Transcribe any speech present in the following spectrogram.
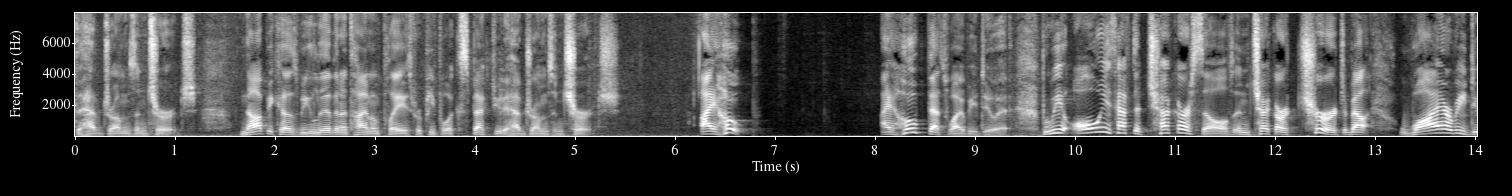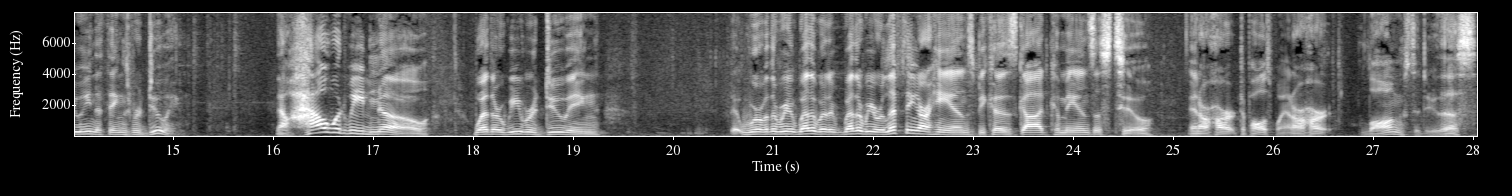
to have drums in church. Not because we live in a time and place where people expect you to have drums in church. I hope. I hope that's why we do it. But we always have to check ourselves and check our church about why are we doing the things we're doing. Now, how would we know whether we were doing whether we, whether, whether, whether we were lifting our hands because God commands us to, and our heart, to Paul's point, our heart longs to do this,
